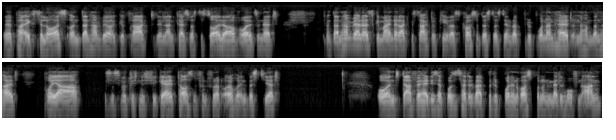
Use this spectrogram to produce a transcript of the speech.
äh, par excellence. Und dann haben wir gefragt den Landkreis, was das soll. Ja, wollen sie nicht. Und dann haben wir halt als Gemeinderat gesagt, okay, was kostet das, dass der in Waldbüttelbrunn anhält? Und haben dann halt pro Jahr, das ist wirklich nicht viel Geld, 1500 Euro investiert. Und dafür hält dieser Bus jetzt halt in Waldbüttelbrunn, in Rossbrunn und in Mettelhofen an.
